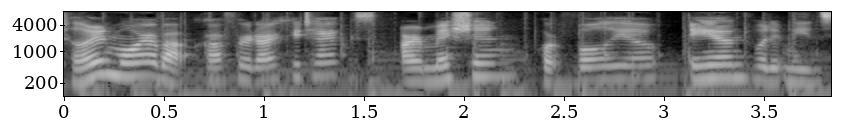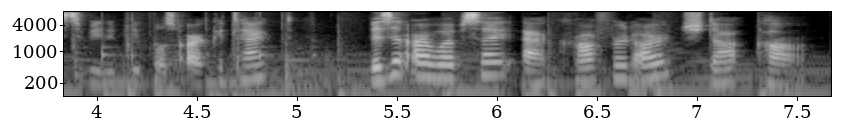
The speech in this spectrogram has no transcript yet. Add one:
To learn more about Crawford Architects, our mission, portfolio, and what it means to be the people's architect, visit our website at crawfordarch.com.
